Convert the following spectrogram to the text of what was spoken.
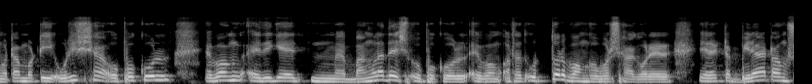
মোটামুটি উড়িষ্যা উপকূল এবং এদিকে বাংলাদেশ উপকূল এবং অর্থাৎ উত্তর বঙ্গোপসাগরের এর একটা বিরাট অংশ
